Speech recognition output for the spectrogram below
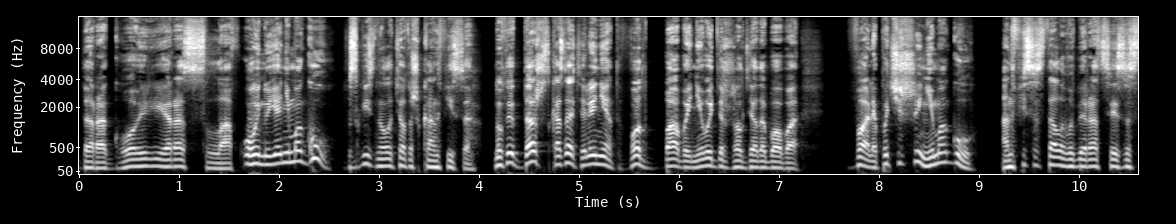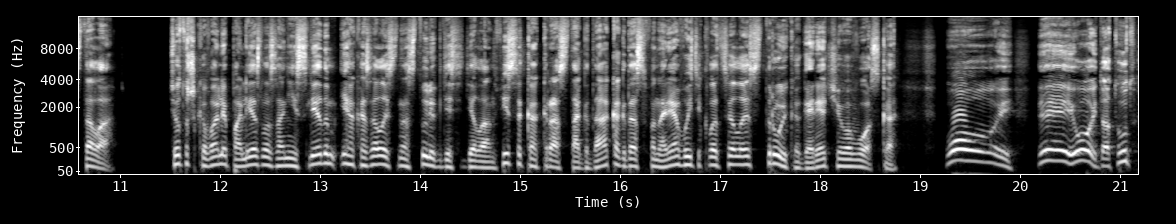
«Дорогой Ярослав...» «Ой, ну я не могу!» — взвизгнула тетушка Анфиса. «Ну ты дашь сказать или нет? Вот бабы не выдержал деда Боба. Валя, почеши, не могу!» Анфиса стала выбираться из-за стола. Тетушка Валя полезла за ней следом и оказалась на стуле, где сидела Анфиса, как раз тогда, когда с фонаря вытекла целая струйка горячего воска. «Ой, эй, ой, да тут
